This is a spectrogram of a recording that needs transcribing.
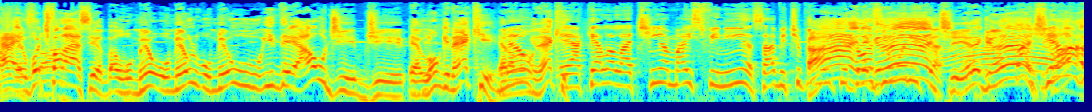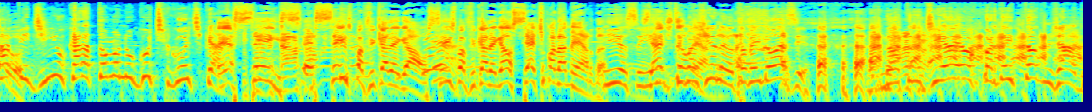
Ah, eu vou te falar assim, o meu, o meu, o meu ideal de, de é long neck? Era não, long neck? é aquela latinha mais fininha, sabe? Tipo meio Ah, que dose elegante, única. elegante, Ah, gela claro. rapidinho, o cara toma no guti-guti, cara. É seis, é seis pra ficar legal, seis pra ficar legal, sete pra dar merda. Isso, e sete deu imagina, merda. eu tomei 12. No outro dia eu acordei todo mijado.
